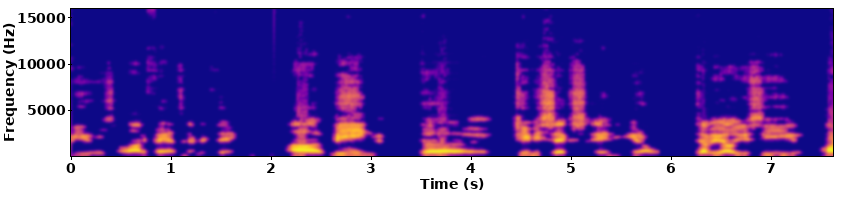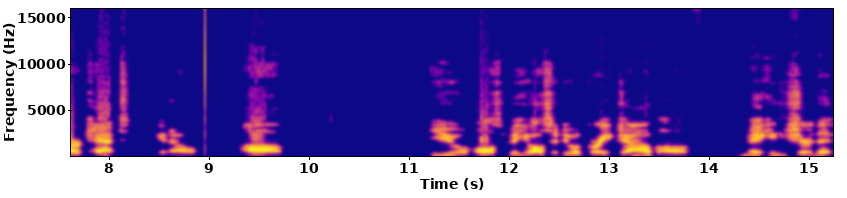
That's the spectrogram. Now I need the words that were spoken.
views and a lot of fans and everything. Uh, being the TV6 and you know WLUC Marquette, you know, um, you also but you also do a great job of making sure that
